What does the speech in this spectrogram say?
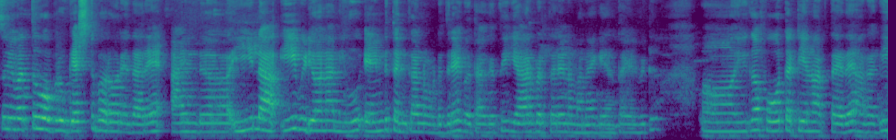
ಸೊ ಇವತ್ತು ಒಬ್ಬರು ಗೆಸ್ಟ್ ಬರೋರಿದ್ದಾರೆ ಆ್ಯಂಡ್ ಈ ಲಾ, ಈ ವಿಡಿಯೋನ ನೀವು ಎಂಡ್ ತನಕ ನೋಡಿದ್ರೆ ಗೊತ್ತಾಗುತ್ತೆ ಯಾರು ಬರ್ತಾರೆ ನಮ್ಮ ಮನೆಗೆ ಅಂತ ಹೇಳ್ಬಿಟ್ಟು. ಈಗ ಫೋರ್ ತರ್ಟಿ ಏನೋ ಆಗ್ತಾ ಇದೆ, ಹಾಗಾಗಿ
